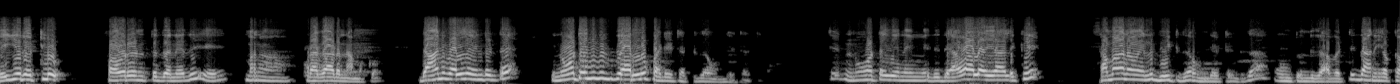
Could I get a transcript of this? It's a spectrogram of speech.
వెయ్యి రెట్లు పవర్ ఉంటుంది అనేది మన ప్రగాఢ నమ్మకం. దానివల్ల ఏంటంటే నూట ఎనిమిది దారులు పడేటట్టుగా ఉండేటట్టు. నూట ఎనిమిది దేవాలయాలకి సమానమైన ధీటుగా ఉండేటట్టుగా ఉంటుంది కాబట్టి దాని యొక్క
